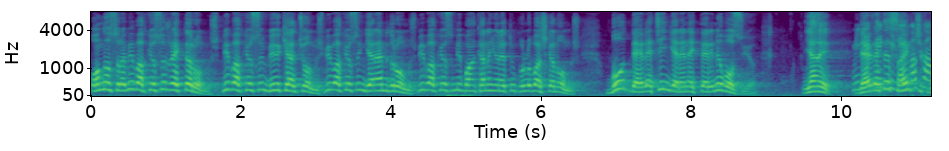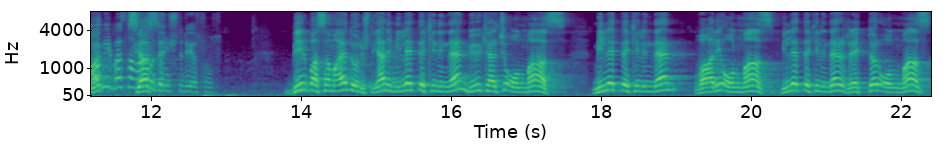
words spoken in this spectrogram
Ondan sonra bir bakıyorsun rektör olmuş, bir bakıyorsun büyükelçi olmuş, bir bakıyorsun genel müdür olmuş, bir bakıyorsun bir bankanın yönetim kurulu başkanı olmuş. Bu devletin geleneklerini bozuyor. Yani devlete sahip çıkmak bir basamağa siyas- mı dönüştü diyorsunuz? bir basamağa dönüştü. Yani milletvekilinden büyükelçi olmaz. Milletvekilinden vali olmaz. Milletvekilinden rektör olmaz.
